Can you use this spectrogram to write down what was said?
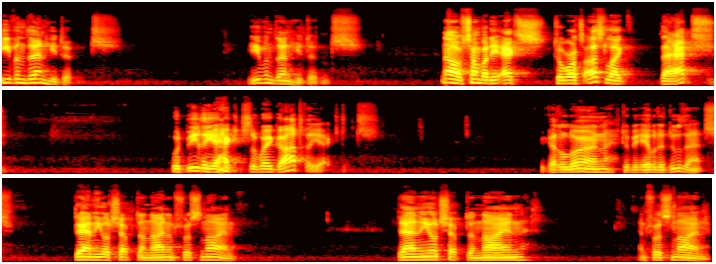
Even then, he didn't. Even then, he didn't. Now, if somebody acts towards us like that, would we react the way God reacted? We got to learn to be able to do that. Daniel chapter 9 and verse 9. Daniel chapter 9 and verse 9.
